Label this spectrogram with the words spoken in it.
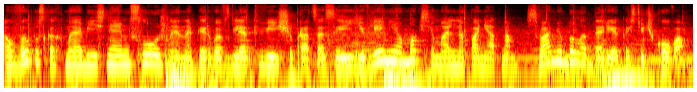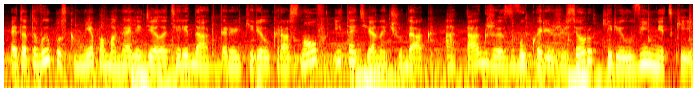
В выпусках мы объясняем сложные на первый взгляд вещи, процессы и явления максимально понятно. С вами была Дарья Костючкова. Этот выпуск мне помогали делать редакторы Кирилл Краснов и Татьяна Чудак, а также звукорежиссер Кирилл Винницкий.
